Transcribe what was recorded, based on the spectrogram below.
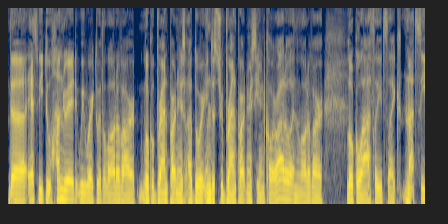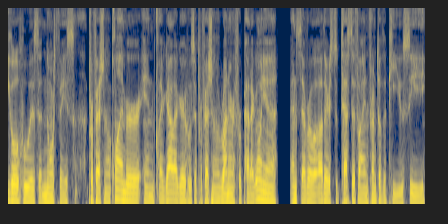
The SB 200, we worked with a lot of our local brand partners, outdoor industry brand partners here in Colorado, and a lot of our local athletes like Matt Segal, who is a North Face professional climber, and Clare Gallagher, who's a professional runner for Patagonia and several others to testify in front of the PUC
